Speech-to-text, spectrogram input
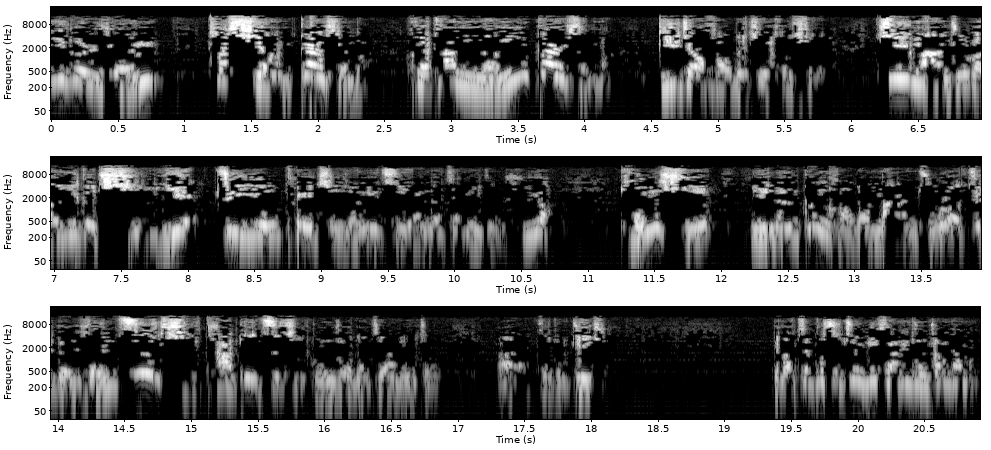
一个人他想干什么和他能干什么比较好的结合起来。既满足了一个企业最优配置人力资源的这么一种需要，同时也能更好的满足了这个人自己他对自己工作的这样的一种啊这种追求，对吧？这不是最理想的一种状态吗？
